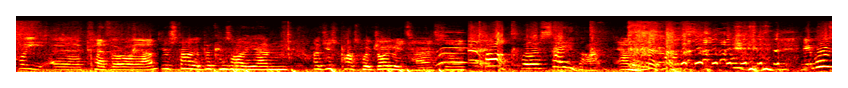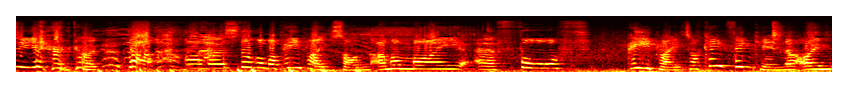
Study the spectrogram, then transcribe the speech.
quite uh, clever I am. Just started because I um I just passed my driving test. So I, fuck, will I say that? Um, it, was, a year ago, but I've uh, still got my P plates on. I'm on my uh, fourth P plates. I keep thinking that I'm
